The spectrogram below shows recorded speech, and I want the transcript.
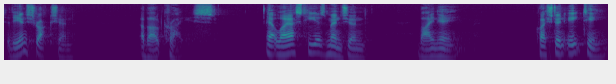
to the instruction about Christ. At last, he is mentioned by name. Question 18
